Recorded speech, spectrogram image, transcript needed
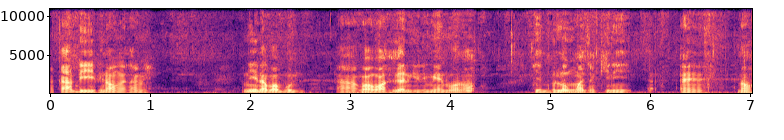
อากาศดีพี่น้องเลยทั้งนี้อันนี่เราบาบุญอ่าว่าว่าเฮือนกี่นี่แมนว่าเนาะเห็นเพิ่นลงมาจากกี่นี่เออเนาะ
